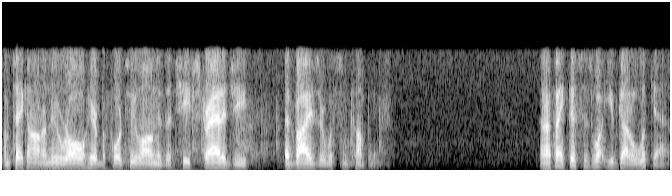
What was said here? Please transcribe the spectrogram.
I'm taking on a new role here before too long as a chief strategy advisor with some companies. And I think this is what you've got to look at.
